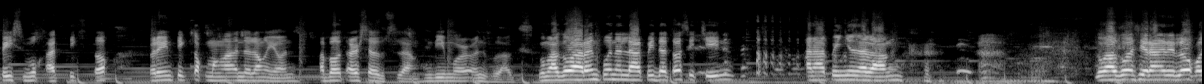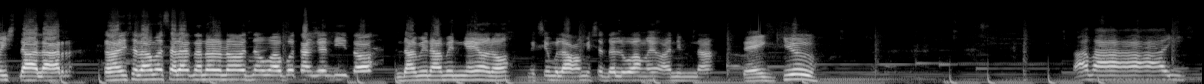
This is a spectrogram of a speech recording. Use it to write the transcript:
Facebook at TikTok. Pero yung TikTok, mga ano lang yon about ourselves lang, hindi more on vlogs. Gumagawa rin po ng lapid na to, si Chin. Hanapin nyo na lang. Gumagawa si Rangelo, coins dollar. Maraming salamat sa lahat na nanonood na umabot hanggang dito. Ang dami namin ngayon, no? Nagsimula kami sa dalawa, ngayon anim na. Thank you! Bye-bye!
